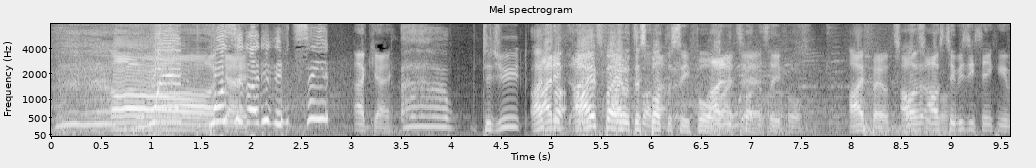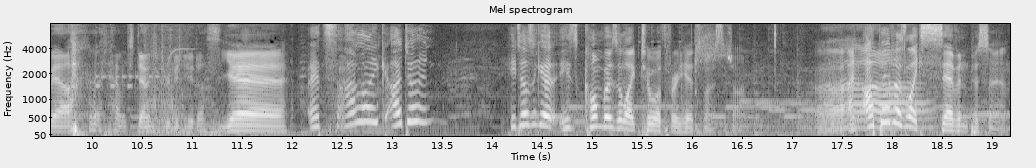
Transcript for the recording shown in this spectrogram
Where was okay. it? I didn't even see it. Okay. Uh, did you? I I, didn't- I I, failed to spot spot the. C4 I right didn't spot the C4. I failed I was, I was too busy thinking about how much damage Greninja does. Yeah. It's I like I don't. He doesn't get his combos are like two or three hits most of the time. Uh, and up air does like seven percent,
